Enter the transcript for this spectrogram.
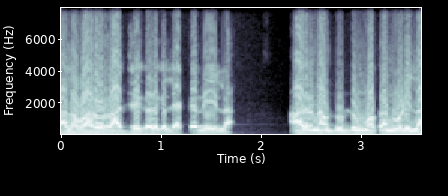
ಹಲವಾರು ರಾಜ್ಯಗಳಿಗೆ ಲೆಕ್ಕನೇ ಇಲ್ಲ. ಆದ್ರೆ ನಾವು ದುಡ್ಡು ಮುಖ ನೋಡಿಲ್ಲ.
